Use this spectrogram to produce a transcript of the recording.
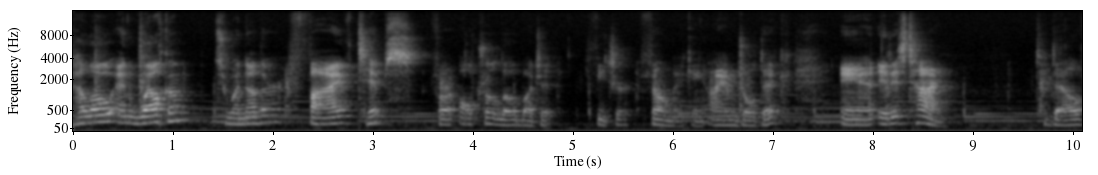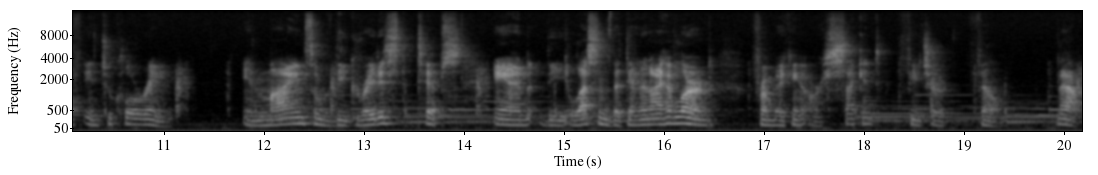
Hello and welcome to another five tips for ultra low budget feature filmmaking. I am Joel Dick, and it is time to delve into chlorine and mine some of the greatest tips and the lessons that Dan and I have learned from making our second feature film. Now,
